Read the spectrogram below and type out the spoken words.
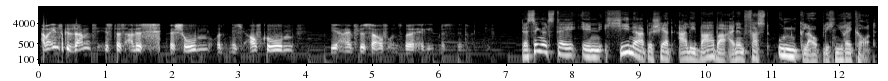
Aber insgesamt ist das alles verschoben und nicht aufgehoben. Die Einflüsse auf unsere Ergebnisse sind relativ. Der Singles Day in China beschert Alibaba einen fast unglaublichen Rekord.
